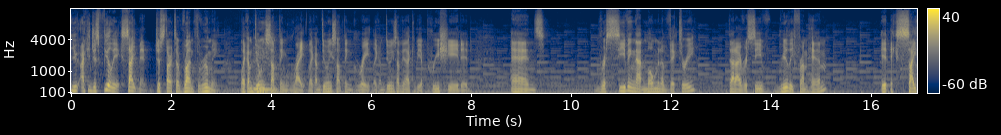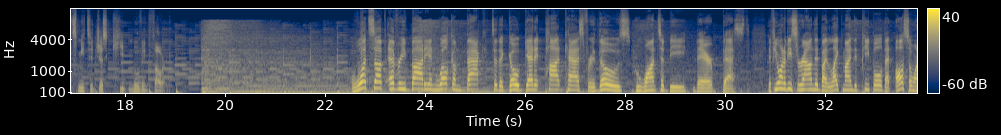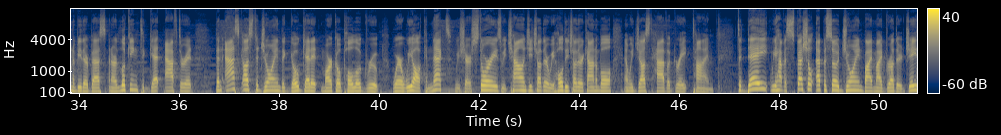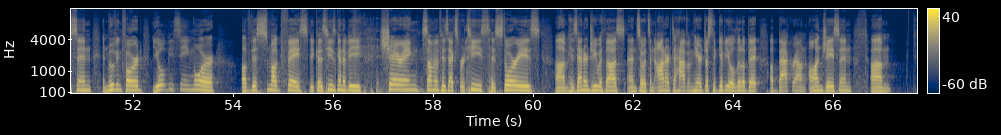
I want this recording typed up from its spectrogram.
you I could just feel the excitement just start to run through me. Like I'm doing mm. something right. Like I'm doing something great. Like I'm doing something that could be appreciated. And receiving that moment of victory that I receive really from him, it excites me to just keep moving forward. What's up, everybody, and welcome back to the Go Get It podcast for those who want to be their best. If you want to be surrounded by like minded people that also want to be their best and are looking to get after it, then ask us to join the Go Get It Marco Polo group, where we all connect, we share stories, we challenge each other, we hold each other accountable, and we just have a great time. Today, we have a special episode joined by my brother Jason. And moving forward, you'll be seeing more of this smug face because he's going to be sharing some of his expertise, his stories, um, his energy with us. And so it's an honor to have him here. Just to give you a little bit of background on Jason. Um,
